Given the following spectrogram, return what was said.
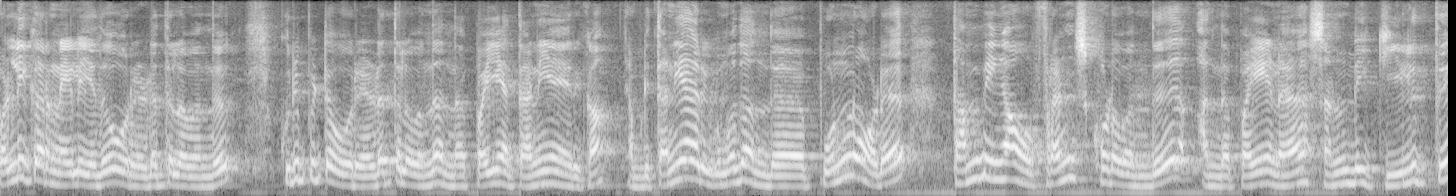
பள்ளிக்கரணையில் ஏதோ ஒரு இடத்துல வந்து குறிப்பிட்ட ஒரு இடத்துல வந்து அந்த பையன் தனியாக இருக்கான். அப்படி தனியாக இருக்கும்போது அந்த பொண்ணோட தம்பிங்க அவன் ஃப்ரெண்ட்ஸ் கூட வந்து அந்த பையனை சண்டைக்கு இழுத்து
